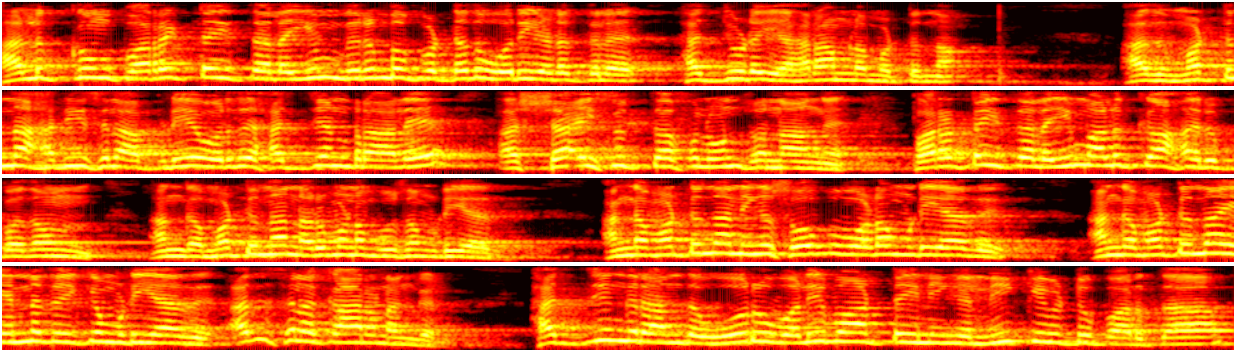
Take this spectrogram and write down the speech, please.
அழுக்கும் பரட்டை தலையும் விரும்பப்பட்டது ஒரு இடத்துல. ஹஜ்ஜுடைய ஹராம்ல மட்டும்தான். அது மட்டும்தான் ஹதீஸில் அப்படியே வருது. ஹஜ் என்றாலே அஷாய்சுத்தஃபுலுன்னு சொன்னாங்க. பரட்டை தலையும் அழுக்காக இருப்பதும் அங்கே மட்டும்தான் நறுமணம் பூச முடியாது. அங்கே மட்டும்தான் நீங்கள் சோப்பு போட முடியாது. அங்கே மட்டும்தான் எண்ணெய் தைக்க முடியாது. அது சில காரணங்கள். ஹஜ்ஜுங்கிற அந்த ஒரு வழிபாட்டை நீங்கள் நீக்கிவிட்டு பார்த்தா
